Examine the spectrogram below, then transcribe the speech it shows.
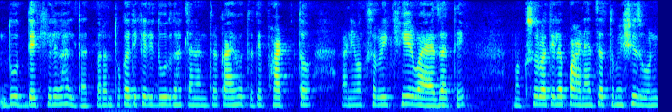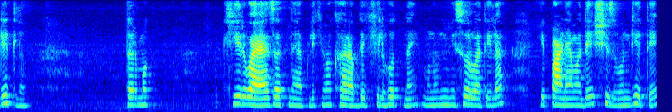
दूध देखील घालतात परंतु कधी कधी दूध घातल्यानंतर काय होतं ते फाटतं आणि मग सगळी खीर वाया जाते. मग सुरुवातीला पाण्यात जर तुम्ही शिजवून घेतलं तर मग खीर वाया जात नाही आपली किंवा खराब देखील होत नाही. म्हणून मी सुरुवातीला ही पाण्यामध्ये शिजवून घेते.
